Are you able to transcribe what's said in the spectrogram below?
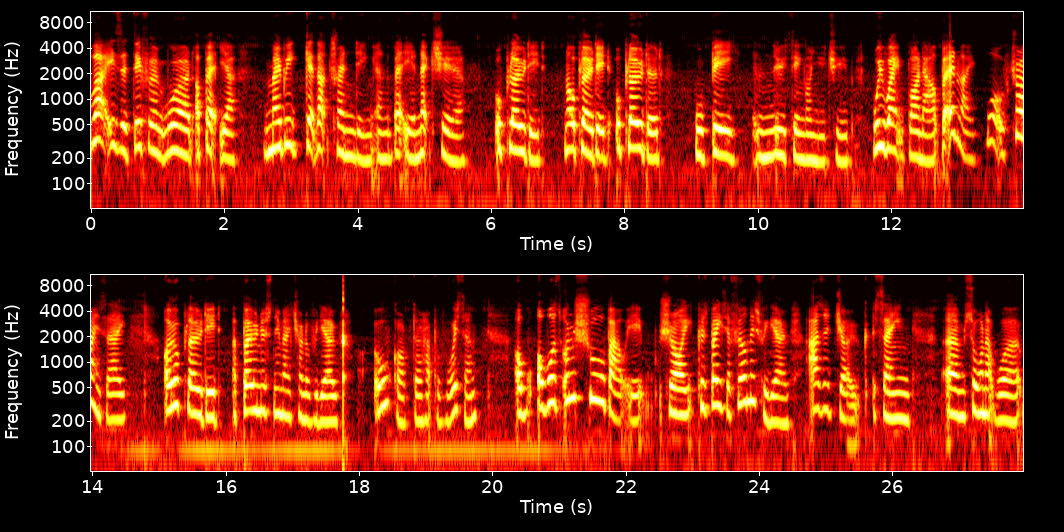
That is a different word. I bet you. Maybe get that trending, and I bet you next year, uploaded, not uploaded, uploaded will be new thing on YouTube. We won't find out. But anyway, what I was trying to say, I uploaded a bonus new my channel video. Oh god, don't have a voice then. I, I was unsure about it. Should I? Because basically, I filmed this video as a joke, saying um, someone at work,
